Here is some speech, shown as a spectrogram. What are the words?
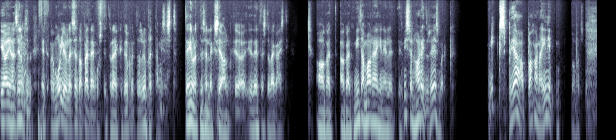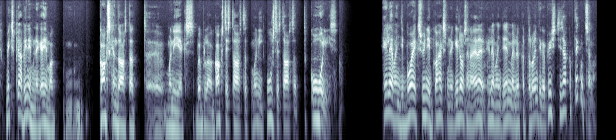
ja, ja selles mõttes, et, aga mul ei ole seda pädevust, et rääkida õpetajatele õpetamisest. Teie olete selleks seal ja, ja teete seda väga hästi. aga, aga et mida ma räägin neile, et mis on hariduse eesmärk? miks peab pagana inim-, vabandust, miks peab inimene käima kakskümmend aastat mõni, eks, võib-olla kaksteist aastat, mõni kuusteist aastat koolis elevandipoeg sünnib kaheksakümne kilosena ele, elevandi emme, lükkab ta londiga püsti, siis hakkab tegutsema.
